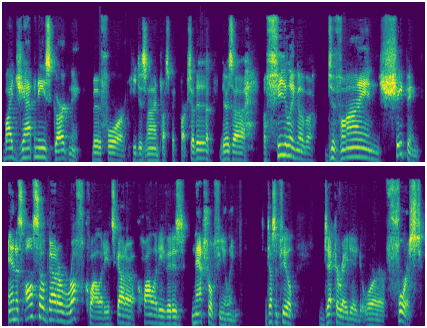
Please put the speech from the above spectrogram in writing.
by Japanese gardening before he designed Prospect Park. So there's a, there's a, a feeling of a divine shaping. And it's also got a rough quality. It's got a quality that is natural feeling. It doesn't feel decorated or forced.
